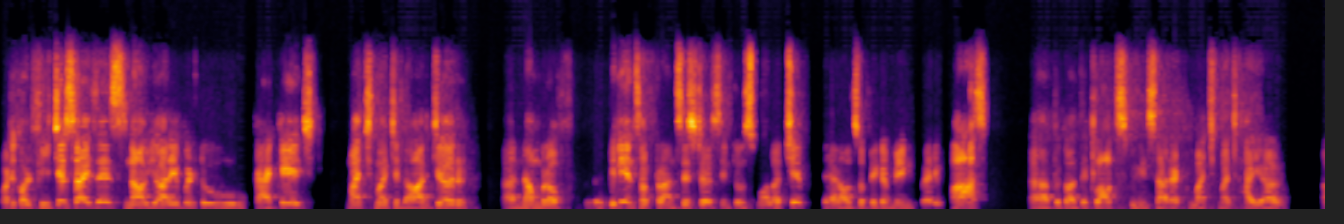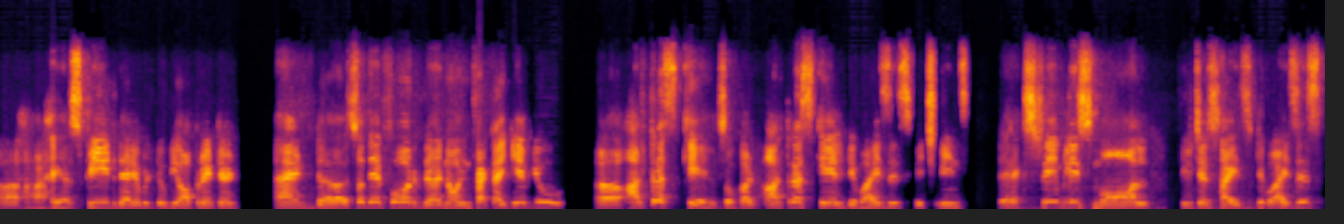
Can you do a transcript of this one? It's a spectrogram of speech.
what you call feature sizes. Now you are able to package much much larger number of billions of transistors into smaller chip. They are also becoming very fast uh, because the clock speeds are at much much higher uh, higher speed. They're able to be operated, and uh, so therefore, no. In fact, I gave you ultra scale, so-called ultra scale devices, which means they're extremely small feature size devices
